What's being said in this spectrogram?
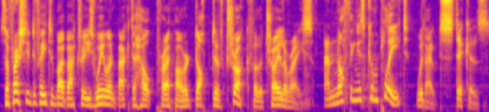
So, freshly defeated by batteries, we went back to help prep our adoptive truck for the trailer race, and nothing is complete without stickers.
